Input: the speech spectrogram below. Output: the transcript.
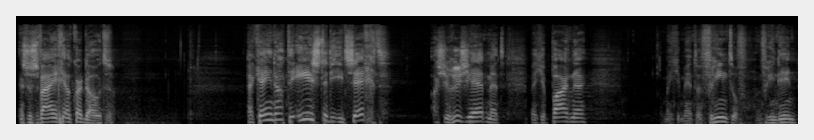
En ze zwijgen elkaar dood. Herken je dat? De eerste die iets zegt, als je ruzie hebt met, met je partner, met, je, met een vriend of een vriendin.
